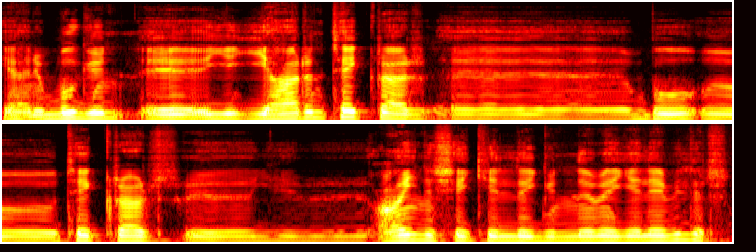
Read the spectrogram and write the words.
Yani bugün e, yarın tekrar e, bu e, tekrar e, aynı şekilde gündeme gelebilir.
